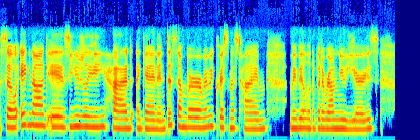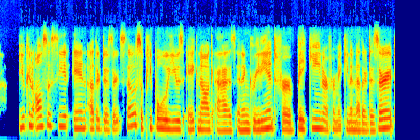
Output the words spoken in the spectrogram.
So eggnog is usually had again in December, maybe Christmas time, maybe a little bit around New Year's. You can also see it in other desserts, though. So people will use eggnog as an ingredient for baking or for making another dessert.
